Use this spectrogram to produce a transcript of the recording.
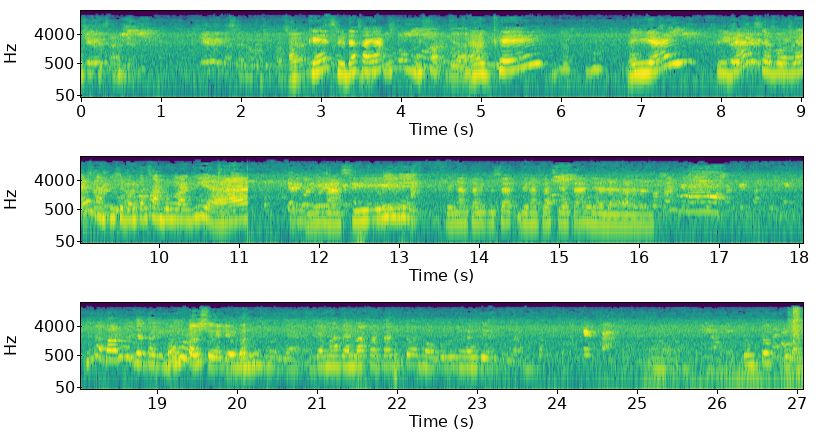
Sekali. Oke, sudah sayang. Oke. Iya, sudah seboleh. Nanti sebentar sambung lagi ya. Ini masih dengan tali pusat dengan plasentanya. Enggak baru aja tadi. Baru langsung aja udah. Jam jam 8 tadi tuh mau pulang pulang. Hmm. Tuntut pulang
